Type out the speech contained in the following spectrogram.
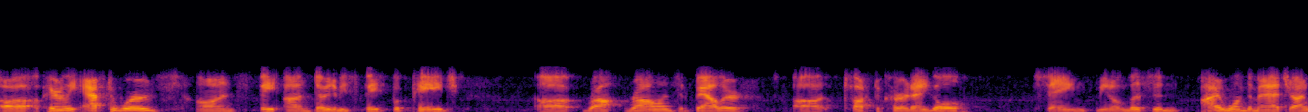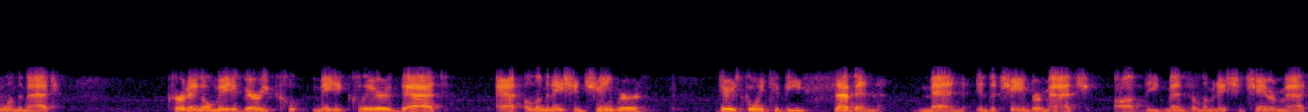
uh, apparently afterwards on on WWE's Facebook page, uh, Rollins and Balor uh, talked to Kurt Angle, saying, you know, listen, I won the match, I won the match. Kurt Angle made it very cl- made it clear that at Elimination Chamber, there's going to be seven men in the Chamber match, uh, the men's Elimination Chamber match,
